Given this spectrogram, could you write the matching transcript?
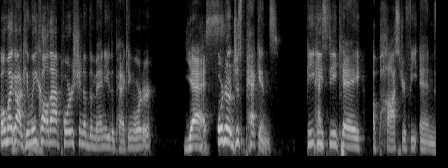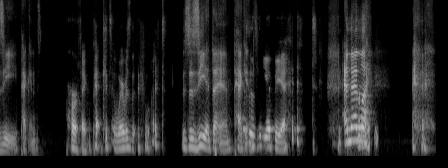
Oh my god, can we call that portion of the menu the pecking order? Yes. Or no, just Peckins. P E C K apostrophe N Z. Peckins. Perfect. Pe- it's- Where was the what? There's a Z at the end. Peckins. the at the end. And then like.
